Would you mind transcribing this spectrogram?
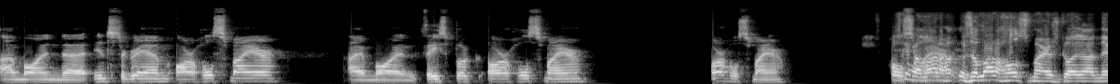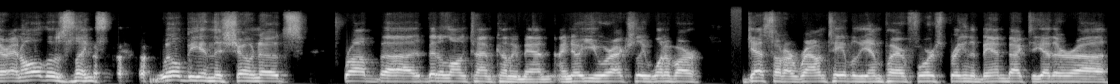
I'm on uh, Instagram, R. Hulsmeyer. I'm on Facebook, R. Hulsmeyer. R. Hulsmeyer. There's a, lot of, there's a lot of Hulsmeyers going on there, and all those links will be in the show notes. Rob, uh, been a long time coming, man. I know you were actually one of our guests on our roundtable, the Empire Force, bringing the band back together uh,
